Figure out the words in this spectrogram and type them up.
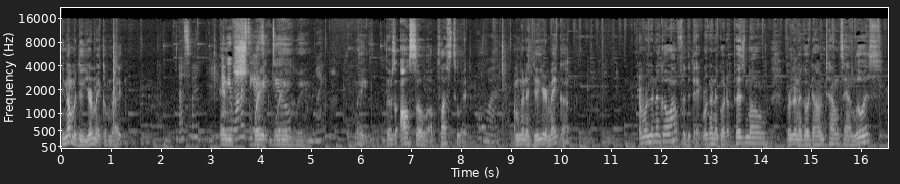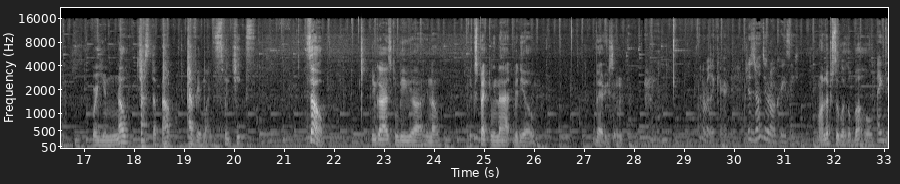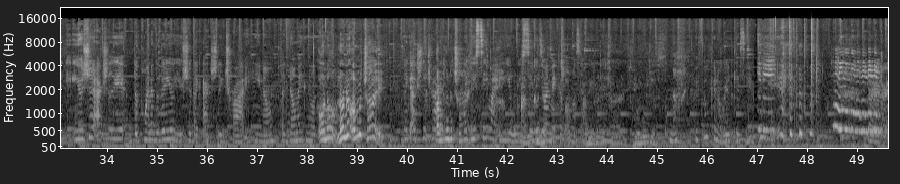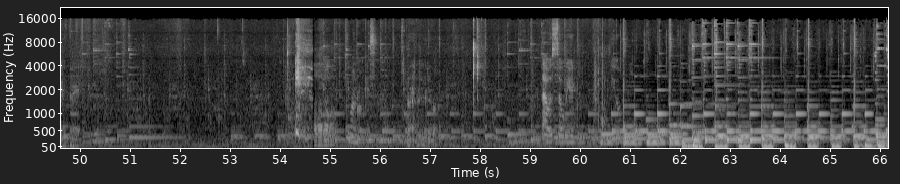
You know I'm gonna do your makeup, right? That's fine. if And you want to see wait, Isaac do wait, wait. my Wait. There's also a plus to it. what? I'm gonna do your makeup. And we're gonna go out for the day. We're gonna go to Pismo. We're gonna go downtown San Luis, where you know just about everyone, sweet cheeks. So, you guys can be, uh, you know, expecting that video very soon. I don't really care. Just don't do it all crazy. My lips look like a butthole. Like you should actually. The point of the video, you should like actually try. You know, like don't make me look. Oh no, no, no! I'm gonna try. Like actually try. I'm gonna try. Like you see my, you, you see me gonna- doing makeup almost every I'm gonna day. try. Come on, let me just. No, I feel kind of weird kissing you. alright, alright, alright. Keep on roll kissing. Alright, here you go. That was so weird. Ew.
